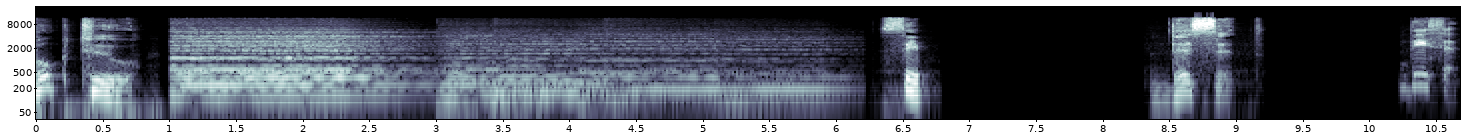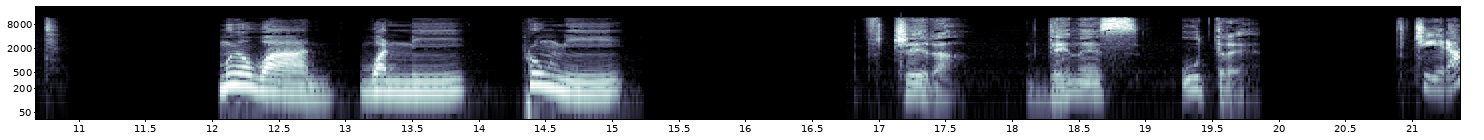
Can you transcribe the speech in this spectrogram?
บุ๊กทูสิบเดสตเดสตเมื่อวาน วันนี้ พรุ่งนี้ вчера денес утре вчера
